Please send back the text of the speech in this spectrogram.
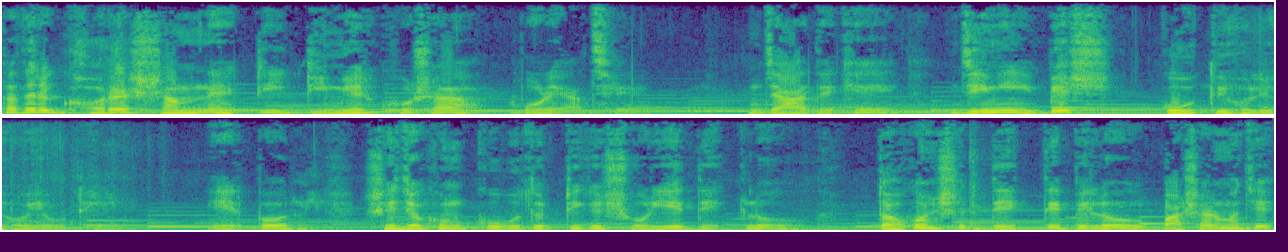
তাদের ঘরের সামনে একটি ডিমের খোসা পড়ে আছে। যা দেখে জিমি বেশ কৌতূহলী হয়ে ওঠে। এরপর সে যখন কবুতরটিকে সরিয়ে দেখল, তখন সে দেখতে পেল বাসার মাঝে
